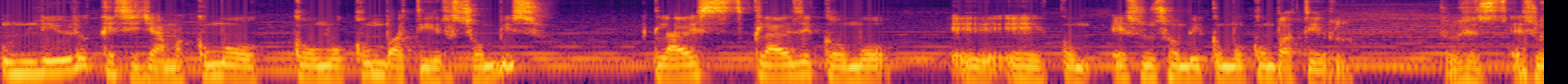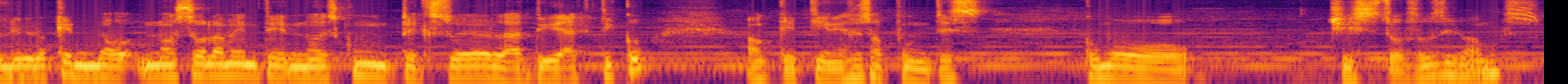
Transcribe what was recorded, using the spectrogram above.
un libro que se llama como Cómo combatir zombies, claves, claves de cómo eh, eh, es un zombie, cómo combatirlo. Entonces es un libro que no, no solamente no es como un texto de verdad didáctico, aunque tiene esos apuntes como chistosos, digamos.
